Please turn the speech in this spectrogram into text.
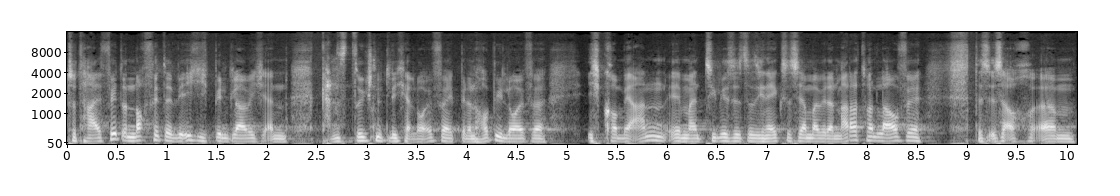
total fit und noch fitter wie ich. Ich bin, glaube ich, ein ganz durchschnittlicher Läufer. Ich bin ein Hobbyläufer. Ich komme an. Mein Ziel ist es, dass ich nächstes Jahr mal wieder einen Marathon laufe. Das ist auch, ähm,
